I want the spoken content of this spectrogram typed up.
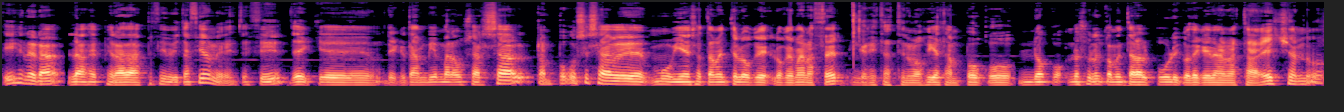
y generar las esperadas precipitaciones. Es decir, de que, de que también van a usar sal. Tampoco se sabe muy bien exactamente lo que, lo que van a hacer, ya que estas tecnologías tampoco no, suelen comentar al público de que van a estar hechas, ¿no?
